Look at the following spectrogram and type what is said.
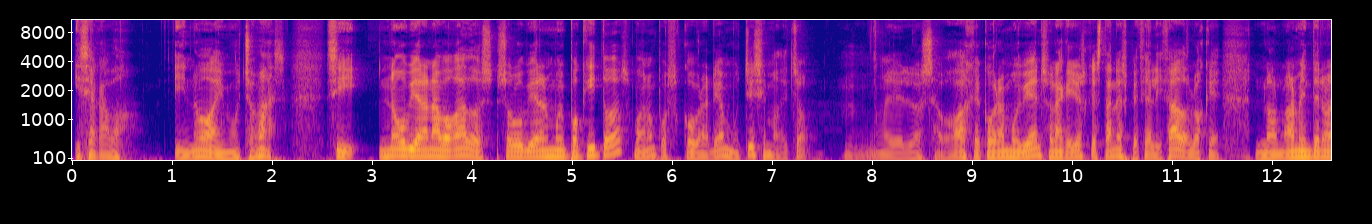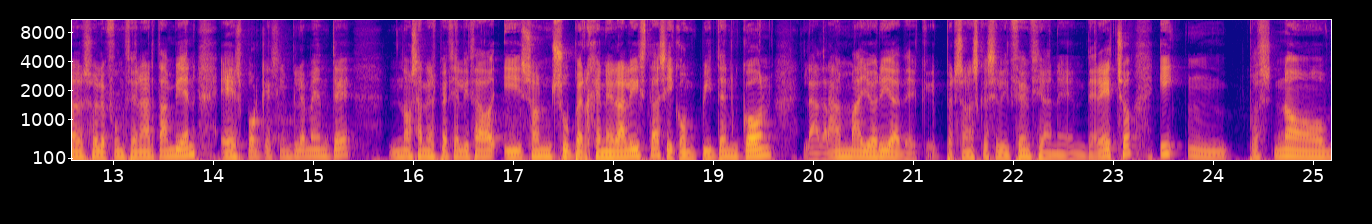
Y se acabó. Y no hay mucho más. Si no hubieran abogados, solo hubieran muy poquitos, bueno, pues cobrarían muchísimo. De hecho, los abogados que cobran muy bien son aquellos que están especializados. Los que normalmente no les suele funcionar tan bien es porque simplemente no se han especializado y son súper generalistas y compiten con la gran mayoría de personas que se licencian en derecho y mm, pues no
